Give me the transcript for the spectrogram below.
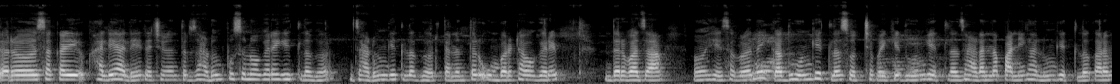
तर सकाळी खाली आले. त्याच्या त्याच्यानंतर झाडून पुसून वगैरे घेतलं घर झाडून घेतलं घर त्यानंतर उंबरठा वगैरे दरवाजा हे सगळं नाही का धुवून घेतलं स्वच्छपैकी धुवून घेतलं झाडांना पाणी घालून घेतलं कारण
